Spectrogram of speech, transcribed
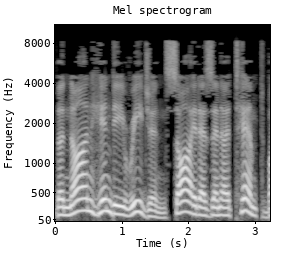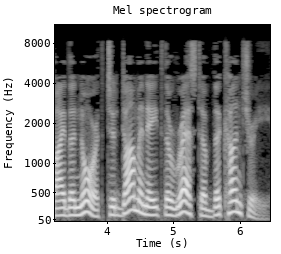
The non-Hindi region saw it as an attempt by the North to dominate the rest of the country.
